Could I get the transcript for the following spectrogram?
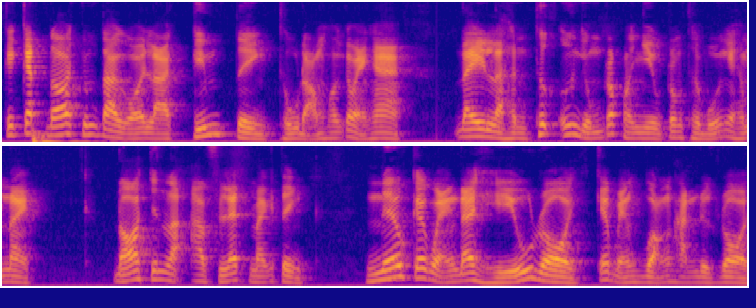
Cái cách đó chúng ta gọi là kiếm tiền thụ động thôi các bạn ha đây là hình thức ứng dụng rất là nhiều trong thời buổi ngày hôm nay. Đó chính là affiliate marketing. Nếu các bạn đã hiểu rồi các bạn vận hành được rồi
